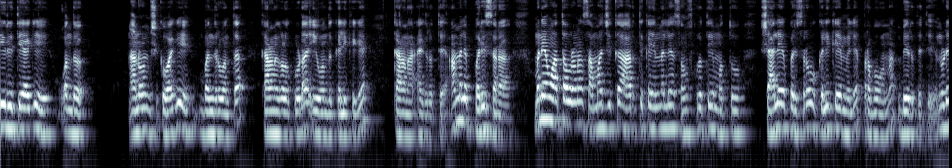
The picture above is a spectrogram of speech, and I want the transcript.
ಈ ರೀತಿಯಾಗಿ ಒಂದು ಆನುವಂಶಿಕವಾಗಿ ಬಂದಿರುವಂಥ ಕಾರಣಗಳು ಕೂಡ ಈ ಒಂದು ಕಲಿಕೆಗೆ ಕಾರಣ ಆಗಿರುತ್ತೆ. ಆಮೇಲೆ ಪರಿಸರ. ಮನೆಯ ವಾತಾವರಣ, ಸಾಮಾಜಿಕ, ಆರ್ಥಿಕ ಹಿನ್ನೆಲೆ, ಸಂಸ್ಕೃತಿ ಮತ್ತು ಶಾಲೆಯ ಪರಿಸರವು ಕಲಿಕೆಯ ಮೇಲೆ ಪ್ರಭಾವವನ್ನು ಬೀರುತ್ತೈತಿ. ನೋಡಿ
